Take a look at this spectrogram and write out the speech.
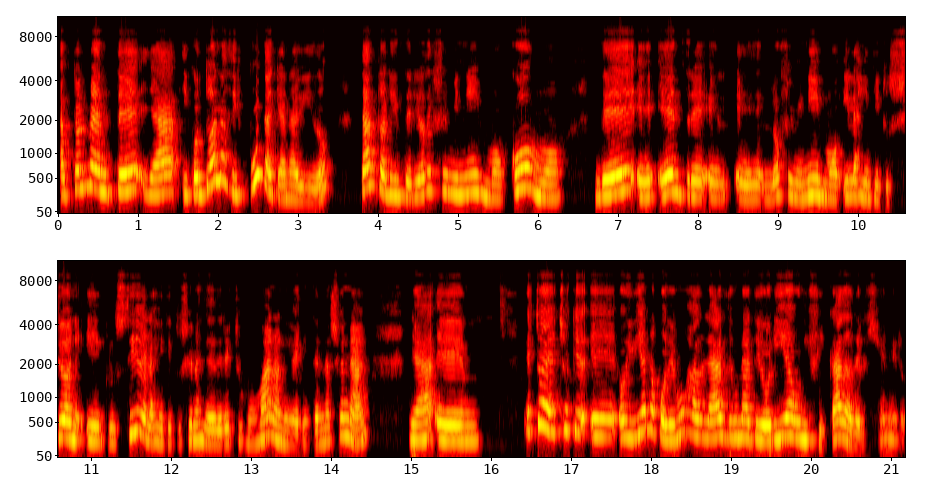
actualmente ya, y con todas las disputas que han habido, tanto al interior del feminismo como de, eh, entre el, eh, los feminismos y las instituciones, inclusive las instituciones de derechos humanos a nivel internacional, ya em, esto ha hecho que eh, hoy día no podemos hablar de una teoría unificada del género.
